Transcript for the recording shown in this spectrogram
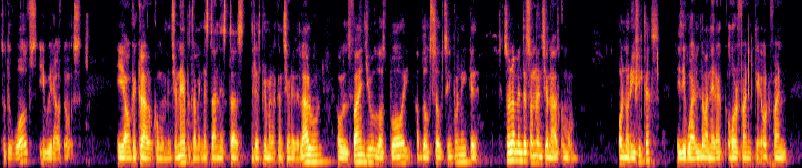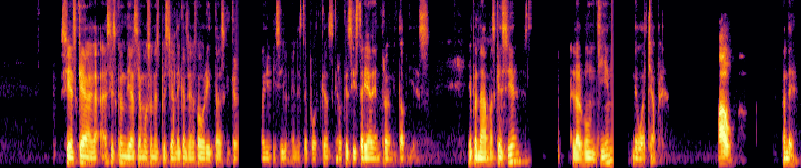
To the Wolves y Without Those. Y aunque claro, como mencioné, pues también están estas tres primeras canciones del álbum, I Will Find You, Lost Boy, A Blood Soaked Symphony, que solamente son mencionadas como honoríficas, y de igual de manera Orphan, que Orphan, si es que, es que un día hacemos un especial de canciones favoritas, que creo muy difícil en este podcast, creo que sí estaría dentro de mi top 10. Y pues nada más que decir, el álbum King de Whitechapel. Wow. ¿Dónde?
